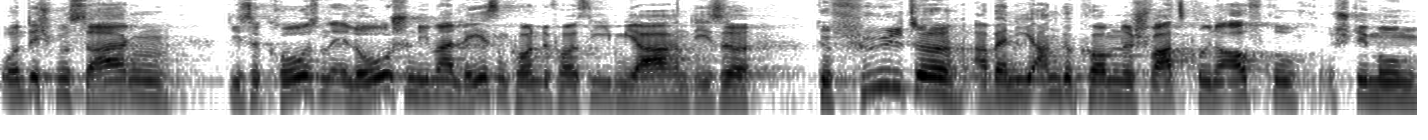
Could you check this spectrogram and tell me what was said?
Und ich muss sagen, diese großen Elogen, die man lesen konnte vor sieben Jahren, diese gefühlte, aber nie angekommene schwarz-grüne Aufbruchstimmung,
